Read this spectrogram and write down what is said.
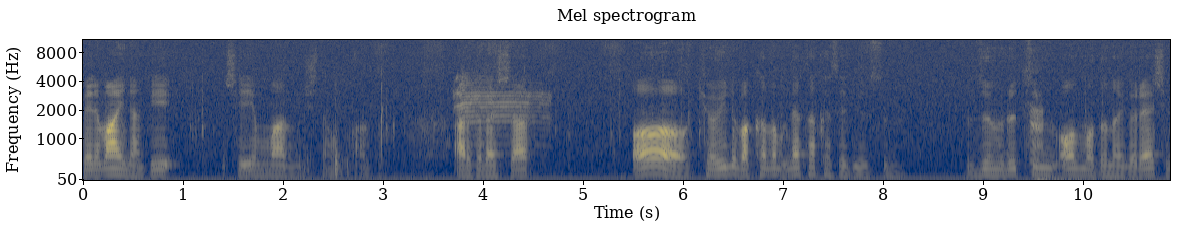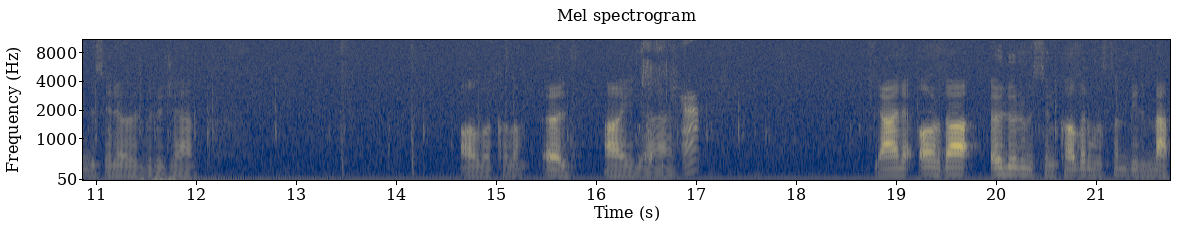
benim aynen bir şeyim varmış tamam pardon. Arkadaşlar o köylü bakalım ne takas ediyorsun. Zümrütüm olmadığına göre şimdi seni öldüreceğim. Al bakalım öl. Aynen. Yani orada ölür müsün kalır mısın bilmem.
